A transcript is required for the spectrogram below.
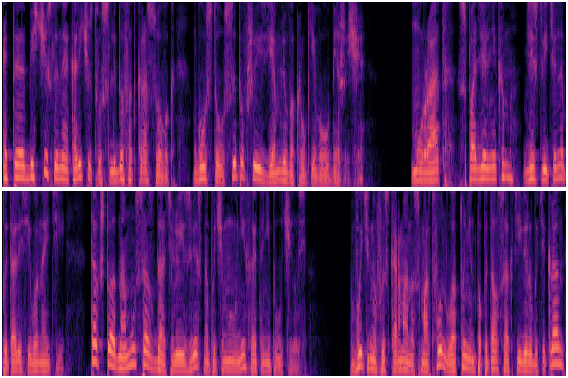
это бесчисленное количество следов от кроссовок, густо усыпавшие землю вокруг его убежища. Мурат с подельником действительно пытались его найти, так что одному создателю известно, почему у них это не получилось. Вытянув из кармана смартфон, Латунин попытался активировать экран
